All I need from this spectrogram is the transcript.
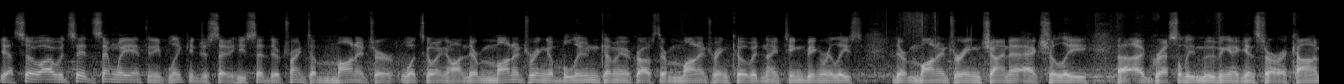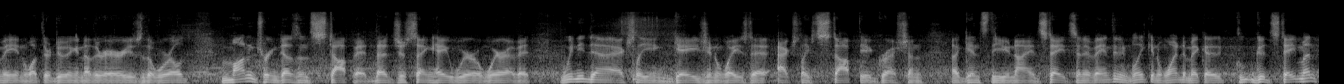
Yeah, so I would say the same way Antony Blinken just said it. He said they're trying to monitor what's going on. They're monitoring a balloon coming across. They're monitoring COVID 19 being released. They're monitoring China actually uh, aggressively moving against our economy and what they're doing in other areas of the world. Monitoring doesn't stop it. That's just saying, hey, we're aware of it. We need to actually engage in ways to actually stop the aggression against the United States. And if Antony Blinken wanted to make a good statement,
